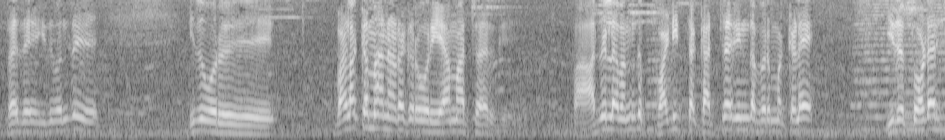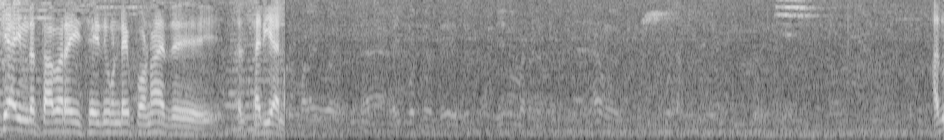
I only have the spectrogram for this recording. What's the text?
இப்போ இது இது வந்து இது ஒரு வழக்கமா நடக்கிற ஒரு ஏமாற்றம் இருக்கு. இப்போ அதுல வந்து படித்த கற்றறிந்த பெருமக்களே இதை தொடர்ச்சியா இந்த தவறை செய்து கொண்டே போனா இது சரியா இல்லை அது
